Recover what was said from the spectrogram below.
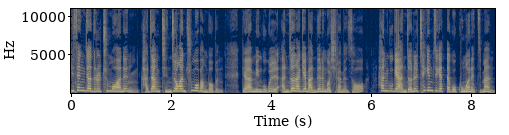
희생자들을 추모하는 가장 진정한 추모 방법은 대한민국을 안전하게 만드는 것이라면 하면서 한국의 안전을 책임지겠다고 공언했지만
